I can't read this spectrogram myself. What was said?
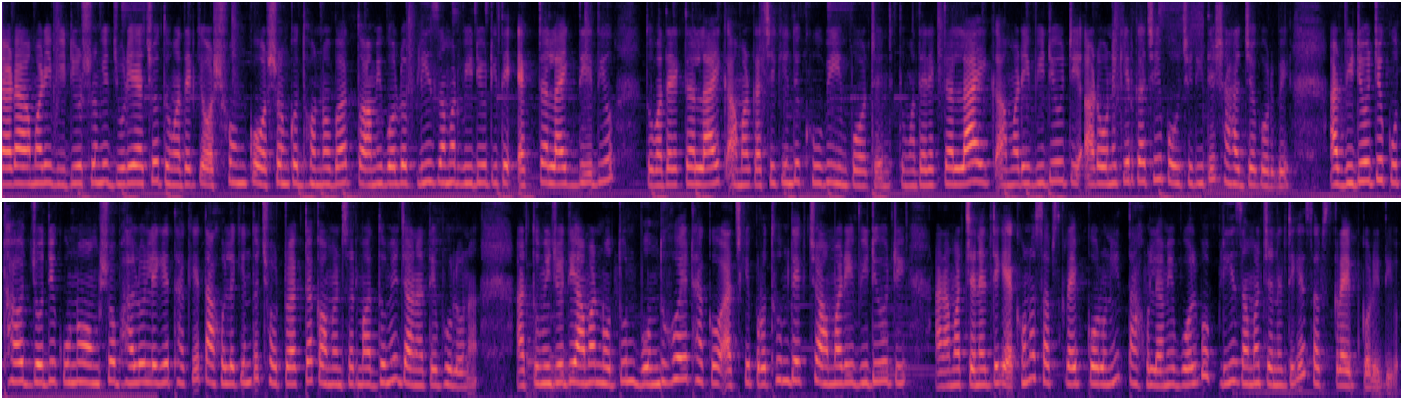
যারা আমার এই ভিডিওর সঙ্গে জুড়ে আছো, তোমাদেরকে অসংখ্য অসংখ্য ধন্যবাদ। তো আমি বলব প্লিজ আমার ভিডিওটিতে একটা লাইক দিয়ে দিও। তোমাদের একটা লাইক আমার কাছে কিন্তু খুবই ইম্পর্ট্যান্ট তোমাদের একটা লাইক আমার এই ভিডিওটি আরও অনেকের কাছেই পৌঁছে দিতে সাহায্য করবে। আর ভিডিওটি কোথাও যদি কোনো অংশ ভালো লেগে থাকে, তাহলে কিন্তু ছোট একটা কমেন্টসের মাধ্যমে জানাতে ভুলো না। আর তুমি যদি আমার নতুন বন্ধু হয়ে থাকো, আজকে প্রথম দেখছ আমার এই ভিডিওটি আর আমার চ্যানেলটিকে এখনও সাবস্ক্রাইব করোনি, তাহলে আমি বলব প্লিজ আমার চ্যানেলটিকে সাবস্ক্রাইব করে দিও।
